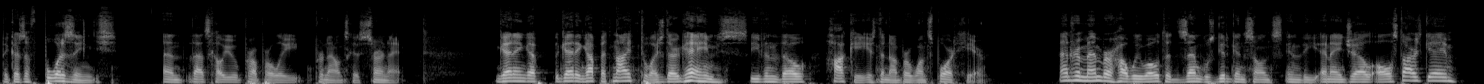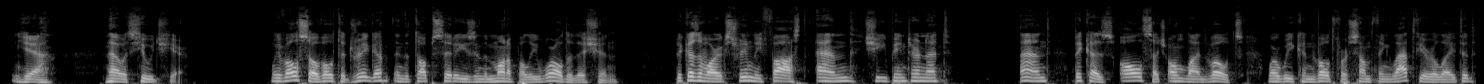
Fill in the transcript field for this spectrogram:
because of Porziņģis, and that's how you properly pronounce his surname. Getting up, getting up at night to watch their games, even though hockey is the number one sport here. And remember how we voted Zemgus Girgensons in the NHL All Stars game? Yeah, that was huge here. We've also voted Riga in the top cities in the Monopoly World Edition. Because of our extremely fast and cheap internet, and because all such online votes where we can vote for something Latvia related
